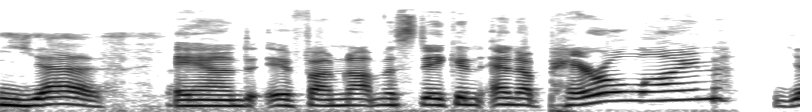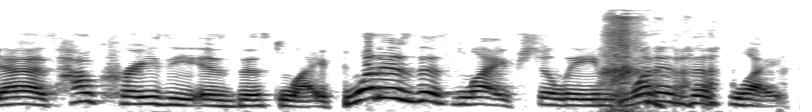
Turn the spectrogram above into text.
Yes. And if I'm not mistaken, an apparel line. Yes. How crazy is this life? What is this life, Chalene? What is this life?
